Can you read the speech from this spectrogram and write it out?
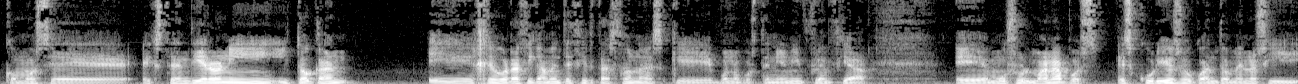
como se extendieron y, tocan eh, geográficamente ciertas zonas que, bueno, pues tenían influencia eh, musulmana, pues es curioso cuanto menos y,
